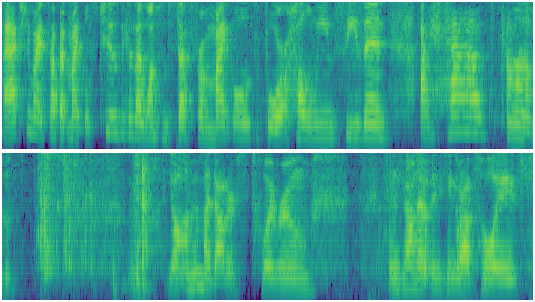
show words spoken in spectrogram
I actually might stop at Michael's too because I want some stuff from Michael's for Halloween season. I have um y'all i'm in my daughter's toy room and if y'all know anything about toys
